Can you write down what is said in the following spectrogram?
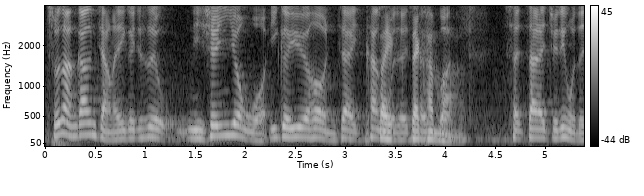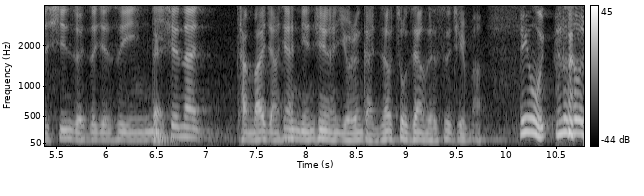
所长刚刚讲了一个，就是你先用我一个月后，你再看我的成果，再再来决定我的薪水这件事情。你现在坦白讲，现在年轻人有人敢做这样的事情吗？因为我那时候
